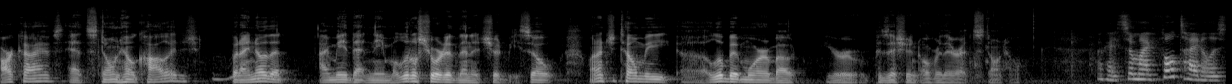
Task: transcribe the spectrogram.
archives at Stonehill College, but I know that I made that name a little shorter than it should be. So, why don't you tell me uh, a little bit more about your position over there at Stonehill? Okay, so my full title is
